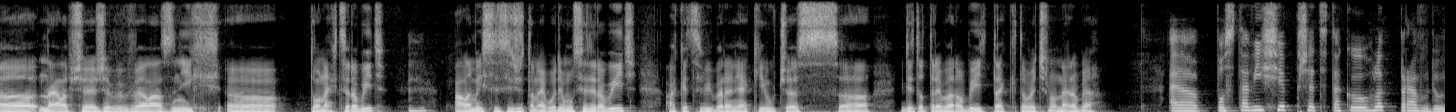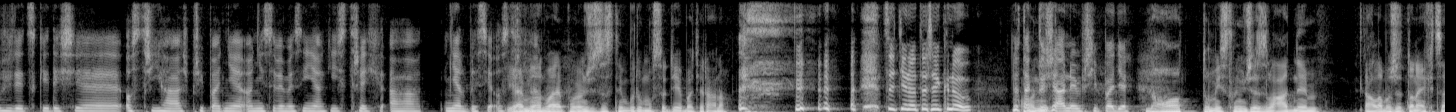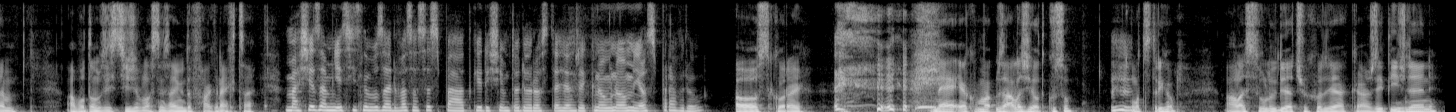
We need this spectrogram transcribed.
Uh, najlepšie je, že veľa z nich uh, to nechce robiť, mm-hmm. ale myslí si, že to nebude musieť robiť a keď si vybere nejaký účes, uh, kde to treba robiť, tak to väčšinou nerobia. A postavíš je před takovouhle pravdu vždycky, když je ostříháš, případně oni si vymyslí nějaký střih a měl bys je ostříhat. im normálne poviem, že sa s tým budú musieť jebať ráno. Co ti na to řeknou? No tak to Oni- v žádném případě. No, to myslím, že zvládnem, alebo že to nechcem. A potom zistí, že vlastne za ním to fakt nechce. Máš je za měsíc nebo za dva zase zpátky, když jim to doroste a řeknou, no měl jsi pravdu. O, skorej. ne, ako ma, záleží od kusu, mm-hmm. od strihu, ale sú ľudia, čo chodia každý týždeň,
